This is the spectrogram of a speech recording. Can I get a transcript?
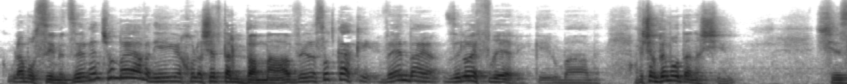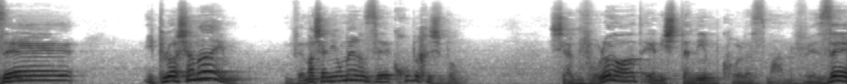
כולם עושים את זה, ואין שום בעיה, ואני יכול לשבת על במה ולעשות קקי, ואין בעיה, זה לא הפריע לי, כאילו, ב... אבל יש הרבה מאוד אנשים שזה יפלו השמיים, ומה שאני אומר זה, קחו בחשבון, שהגבולות הם משתנים כל הזמן, וזה,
